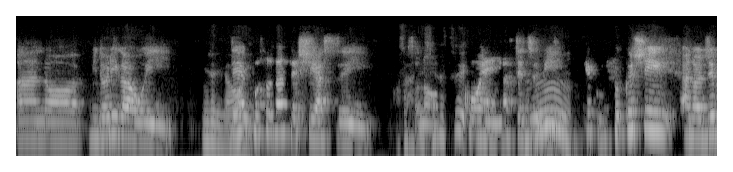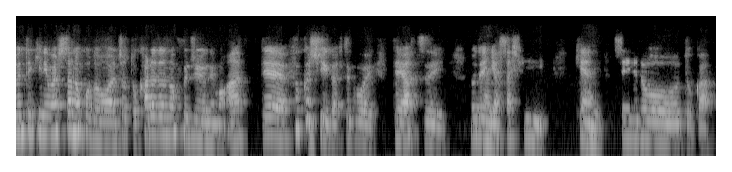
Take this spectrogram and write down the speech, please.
あの、緑が多い。緑が多い。で、子育てしやすい。その公園や設備、うん、結構福祉あの自分的には下の子供はちょっと体の不自由にもあって福祉がすごい手厚い。ので、優しい。県、はい、制度とか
